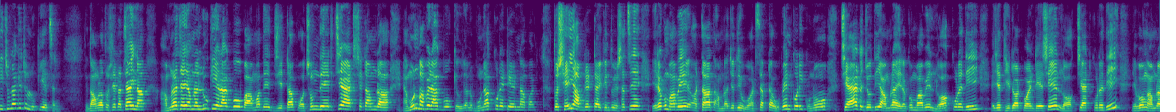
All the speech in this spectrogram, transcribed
কিছু না কিছু লুকিয়েছেন। কিন্তু আমরা তো সেটা চাই না। আমরা চাই আমরা লুকিয়ে রাখব বা আমাদের যেটা পছন্দের চ্যাট সেটা আমরা এমনভাবে রাখব, কেউ যেন ভুনাক করে টের না পায়। তো সেই আপডেটটাই কিন্তু এসেছে। এরকমভাবে অর্থাৎ আমরা যদি হোয়াটসঅ্যাপটা ওপেন করি, কোনো চ্যাট যদি আমরা এরকমভাবে লক করে দিই, এই যে থ্রি ডট পয়েন্টে এসে লক চ্যাট করে দিই এবং আমরা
